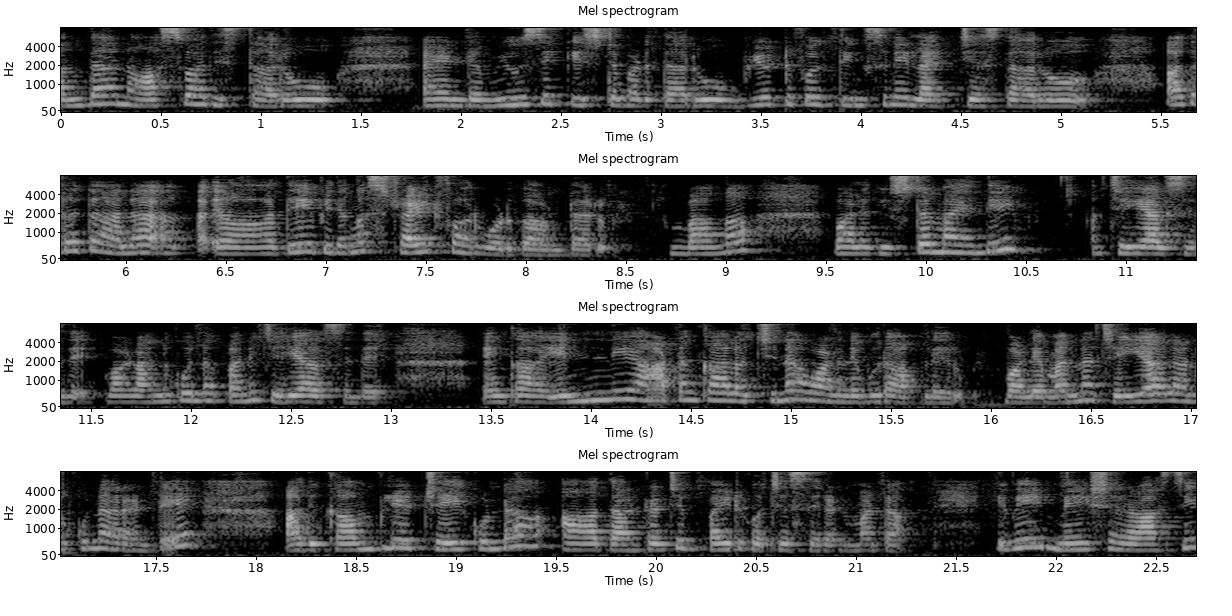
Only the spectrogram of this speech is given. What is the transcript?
అందాన్ని ఆస్వాదిస్తారు అండ్ మ్యూజిక్ ఇష్టపడతారు బ్యూటిఫుల్ థింగ్స్ని లైక్ చేస్తారు. ఆ తర్వాత అలా అదే విధంగా స్ట్రైట్ ఫార్వర్డ్గా ఉంటారు. బాగా వాళ్ళకి ఇష్టమైంది చేయాల్సిందే వాళ్ళు అనుకున్న పని చేయాల్సిందే. ఇంకా ఎన్ని ఆటంకాలు వచ్చినా వాళ్ళని ఎవరు ఆపలేరు. వాళ్ళు ఏమన్నా చేయాలనుకున్నారంటే అది కంప్లీట్ చేయకుండా ఆ దాంట్లో నుంచి బయటకు వచ్చేసారనమాట ఇవి మేష రాశి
